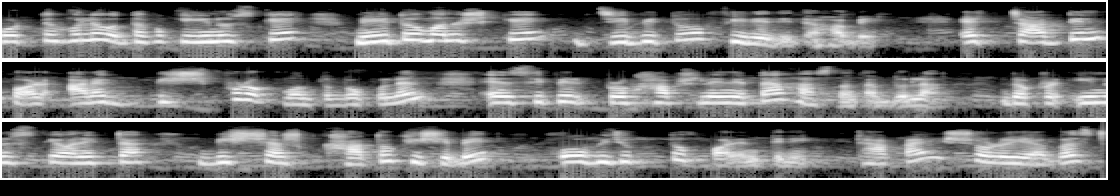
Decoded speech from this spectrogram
করতে হলে অধ্যাপক ইউনুসকে, মৃত মানুষকে জীবিত ফিরিয়ে দিতে হবে। এর চার দিন পর আরেক বিস্ফোরক মন্তব্য করলেন এনসিপির প্রভাবশালী নেতা হাসনাত আবদুল্লাহ। ডক্টর ইউনুসকে অনেকটা বিশ্বাসঘাতক হিসেবে অভিযুক্ত করেন তিনি। ঢাকায় ষোলোই আগস্ট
